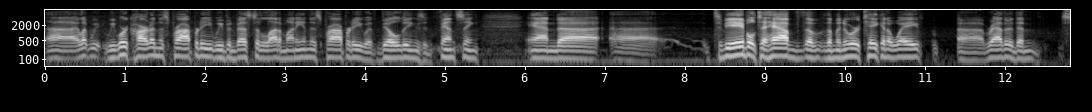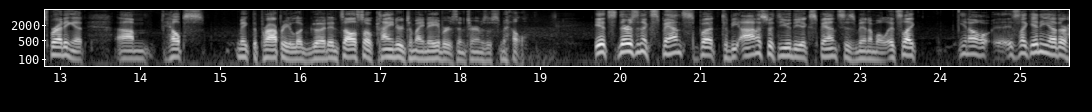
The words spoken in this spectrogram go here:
Uh, we, we work hard on this property. We've invested a lot of money in this property with buildings and fencing. And uh, uh, to be able to have the, the manure taken away uh, rather than spreading it um, helps make the property look good. And it's also kinder to my neighbors in terms of smell. It's there's an expense, but to be honest with you, the expense is minimal. It's like, you know, it's like any other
